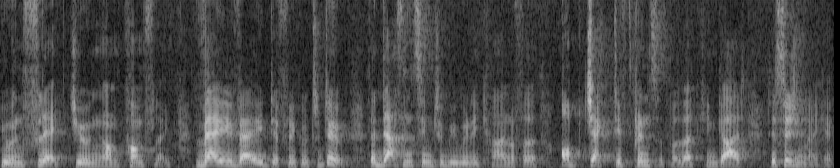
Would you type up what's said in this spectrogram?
you inflict during armed conflict? Very, very difficult to do. There doesn't seem to be really kind of an objective principle that can guide decision making.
